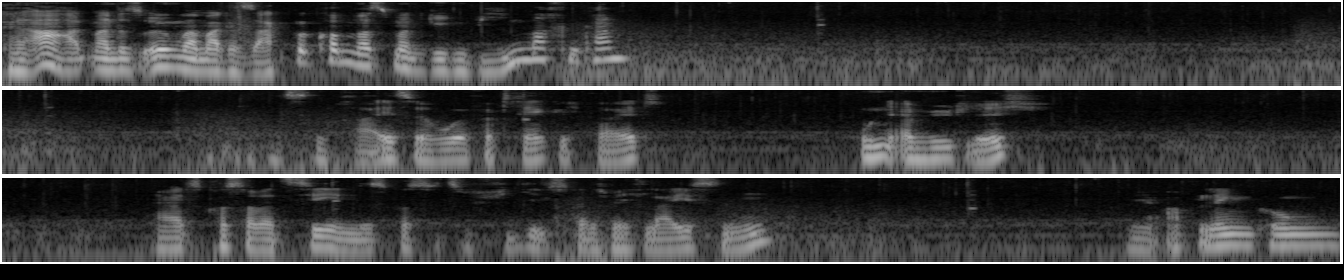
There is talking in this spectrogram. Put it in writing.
Keine Ahnung, hat man das irgendwann mal gesagt bekommen, was man gegen Bienen machen kann? Besten Preise, hohe Verträglichkeit. Unermüdlich. Ja, das kostet aber 10. Das kostet zu viel. Das kann ich mir nicht leisten. Mehr Ablenkung.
